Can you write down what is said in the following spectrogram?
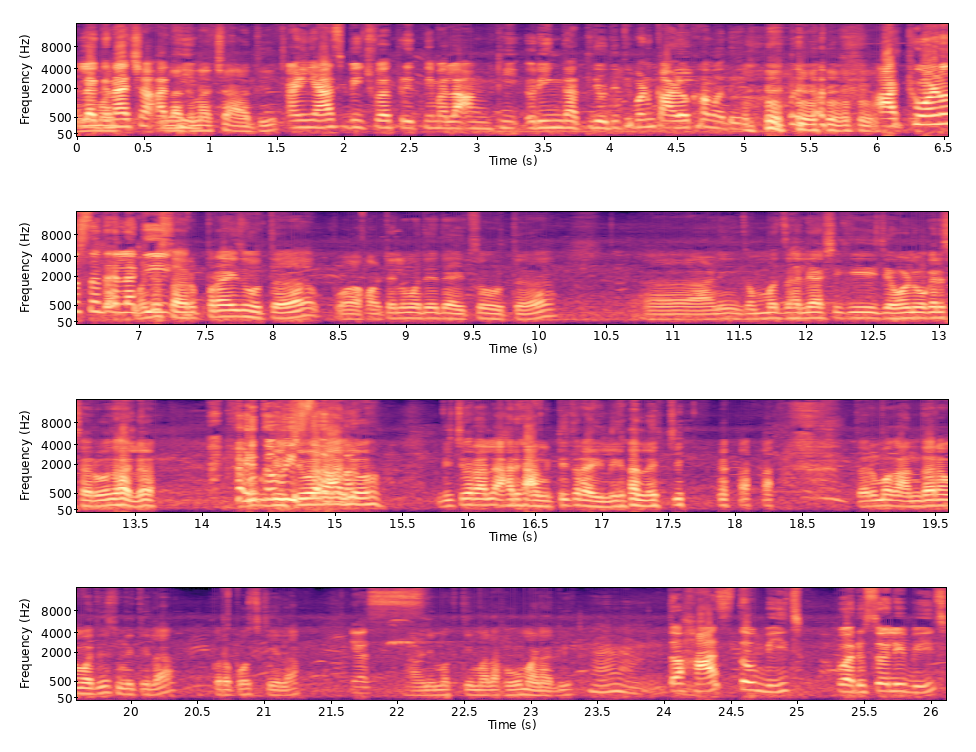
लग्नाच्या आधी. लग्नाच्या आधी. आणि याच बीचवर प्रीतने मला अंगठी रिंग घातली होती ती पण काळोखामध्ये. आठवणच नाही त्याला म्हणजे की सरप्राईज होतं प- हॉटेलमध्ये द्यायचं होतं. अं, आणि गंमत झाली अशी की जेवण वगैरे सर्व झालं. आणि तो बीचवर विसरला. आलो. बीचवर आले अरे अंगठीच राहिली घालायची. तर मग अंधारामध्येच मी तिला प्रपोज केला. आणि मग ती मला हो म्हणाली. तर हाच तो बीच वर्सोली बीच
